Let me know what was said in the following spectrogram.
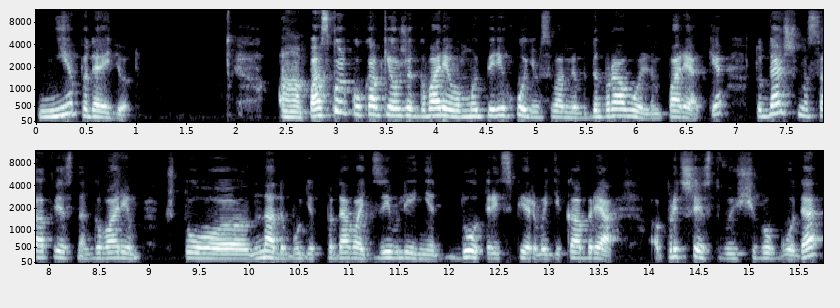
не подойдет. А, поскольку, как я уже говорила, мы переходим с вами в добровольном порядке, то дальше мы, соответственно, говорим, что надо будет подавать заявление до 31 декабря предшествующего года.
